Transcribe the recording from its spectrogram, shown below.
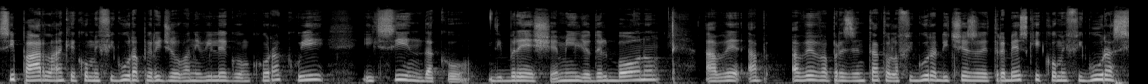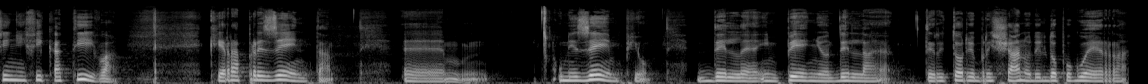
si parla anche come figura per i giovani, vi leggo ancora qui, il sindaco di Brescia, Emilio Del Bono, ave, aveva presentato la figura di Cesare Trebeschi come figura significativa che rappresenta ehm, un esempio dell'impegno del territorio bresciano del dopoguerra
